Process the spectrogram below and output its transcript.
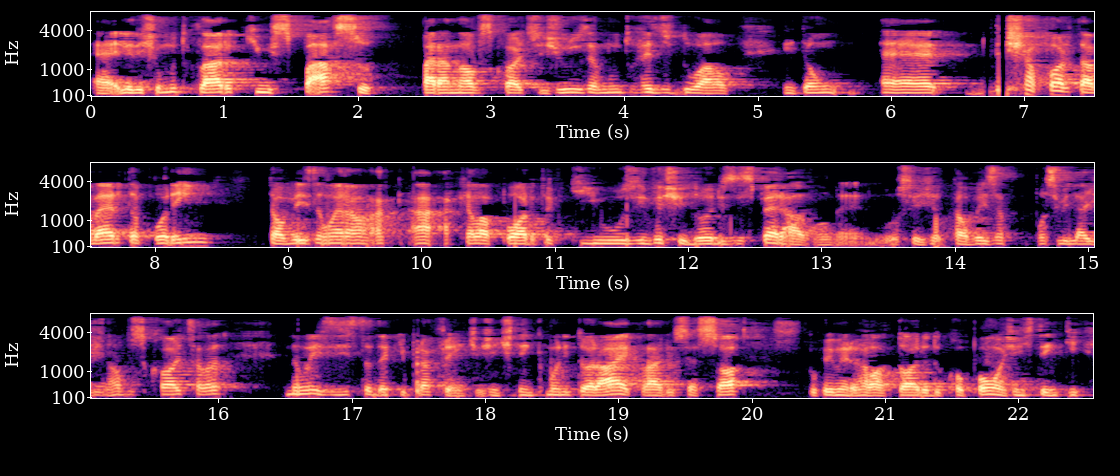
é, ele deixou muito claro que o espaço para novos cortes de juros é muito residual. Então, é, deixa a porta aberta, porém, talvez não era a, a, aquela porta que os investidores esperavam. Né? Ou seja, talvez a possibilidade de novos cortes ela não exista daqui para frente. A gente tem que monitorar, é claro, isso é só o primeiro relatório do Copom, a gente tem que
